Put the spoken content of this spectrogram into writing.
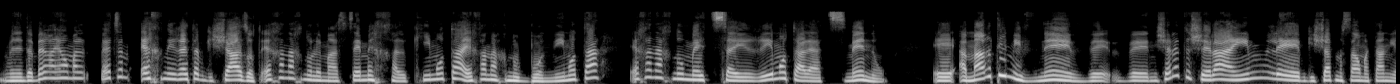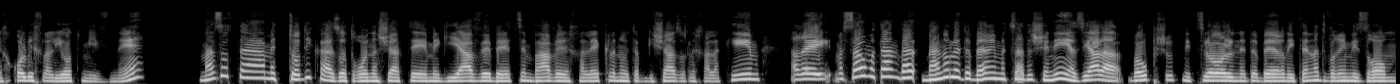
ונדבר היום על בעצם איך נראית הפגישה הזאת, איך אנחנו למעשה מחלקים אותה, איך אנחנו בונים אותה, איך אנחנו מציירים אותה לעצמנו. אה, אמרתי מבנה, ו- ונשאלת השאלה, האם לפגישת משא ומתן יכול בכלל להיות מבנה? מה זאת המתודיקה הזאת, רונה, שאת uh, מגיעה ובעצם באה ולחלק לנו את הפגישה הזאת לחלקים? הרי משא ומתן, באנו לדבר עם הצד השני, אז יאללה, בואו פשוט נצלול, נדבר, ניתן לדברים לזרום.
